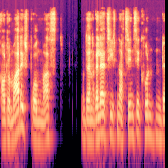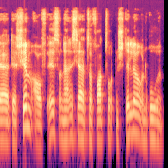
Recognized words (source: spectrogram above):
Automatiksprung machst und dann relativ nach 10 Sekunden der der Schirm auf ist und dann ist ja sofort Totenstille und Ruhe.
